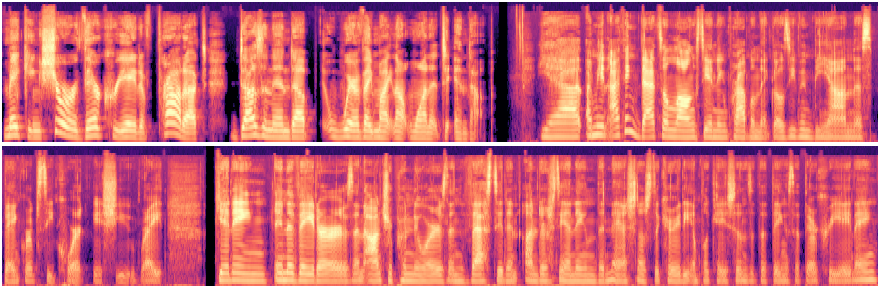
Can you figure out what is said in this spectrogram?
making sure their creative product doesn't end up where they might not want it to end up. Yeah, I mean, I think that's a longstanding problem that goes even beyond this bankruptcy court issue, right? Getting innovators and entrepreneurs invested in understanding the national security implications of the things that they're creating.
